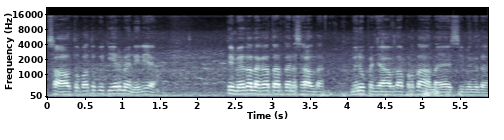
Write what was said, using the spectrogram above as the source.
ਸਾਲ ਤੋਂ ਵੱਧ ਕੋਈ ਚੇਅਰਮੈਨ ਨਹੀਂ ਰਿਹਾ। ਤੇ ਮੈਂ ਤਾਂ ਲਗਾਤਾਰ 3 ਸਾਲ ਦਾ, ਮੈਨੂੰ ਪੰਜਾਬ ਦਾ ਪ੍ਰਧਾਨ ਲਾਇਆ ਐਸਸੀ ਵਿੰਗ ਦਾ।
